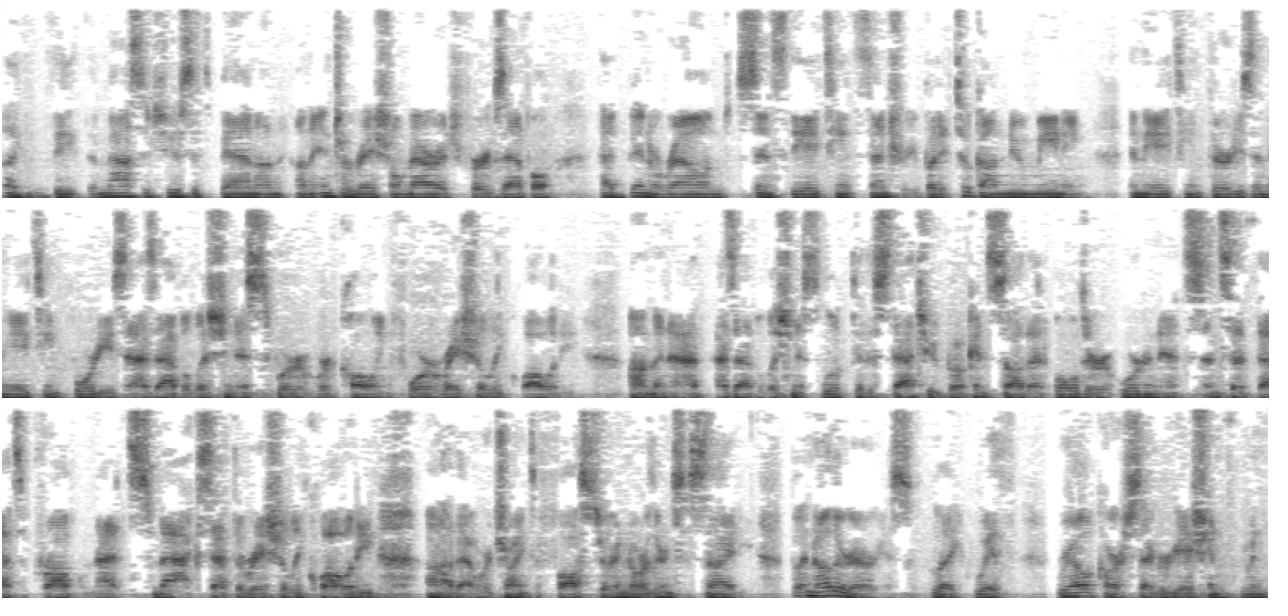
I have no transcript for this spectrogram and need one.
like the the Massachusetts ban on on interracial marriage, for example, had been around since the 18th century, but it took on new meaning in the 1830s and the 1840s as abolitionists were were calling for racial equality, um, and as abolitionists looked to the statute book and saw that older ordinance and said that's a problem that smacks at the racial equality uh, that we're trying to foster in northern society. But in other areas, like with rail car segregation, I mean,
